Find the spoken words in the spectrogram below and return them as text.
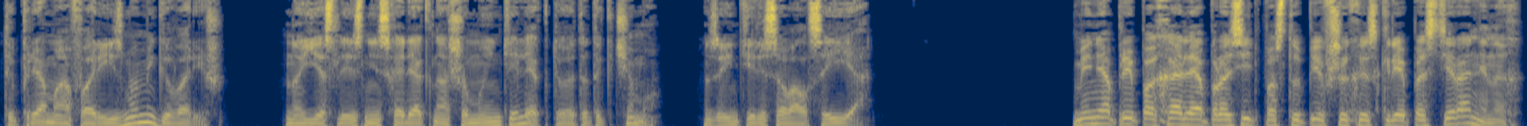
Ты прямо афоризмами говоришь? Но если снисходя к нашему интеллекту, это ты к чему? Заинтересовался и я. Меня припахали опросить поступивших из крепости раненых,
